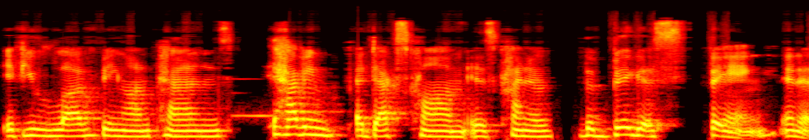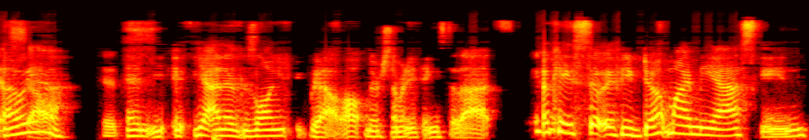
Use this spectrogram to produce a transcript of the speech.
if you love being on pens, having a Dexcom is kind of the biggest thing in itself. Oh yeah. It's, and yeah, and as long, yeah, well, there's so many things to that. Okay. So if you don't mind me asking,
